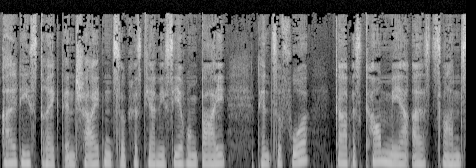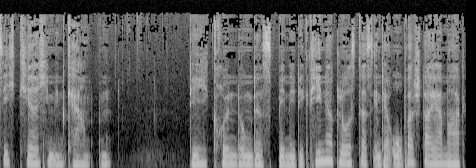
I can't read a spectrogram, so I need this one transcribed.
All dies trägt entscheidend zur Christianisierung bei, denn zuvor gab es kaum mehr als zwanzig Kirchen in Kärnten. Die Gründung des Benediktinerklosters in der Obersteiermark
